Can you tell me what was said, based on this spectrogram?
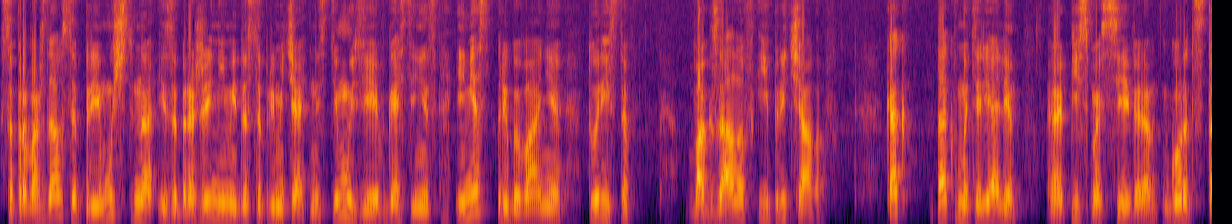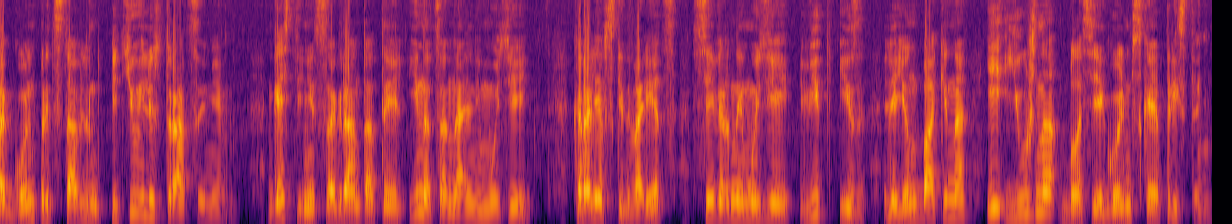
сопровождался преимущественно изображениями достопримечательностей, музеев, гостиниц и мест пребывания туристов, вокзалов и причалов. Как так в материале э, «Письма с севера» город Стокгольм представлен пятью иллюстрациями. Гостиница «Гранд-отель» и Национальный музей, Королевский дворец, Северный музей, вид из Лейонбакена и Южно-Бласейгольмская пристань.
